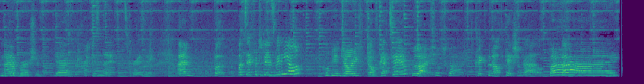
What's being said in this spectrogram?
The Um, preparation. Yeah, the prep, isn't it? It's crazy. Um, but that's it for today's video. Hope you enjoyed. Don't forget to Like. Subscribe. click the notification bell. Bye. Bye.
